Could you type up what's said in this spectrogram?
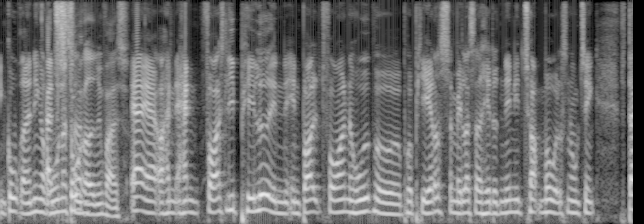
en god redning. Og en stor redning, faktisk. Ja, ja, og han, han får også lige pillet en, en bold foran hovedet på, på Pieters, som ellers havde hættet den ind i et tom mål og sådan nogle ting. Så der,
